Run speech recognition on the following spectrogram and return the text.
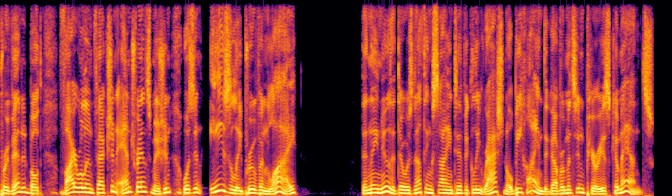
prevented both viral infection and transmission was an easily proven lie, then they knew that there was nothing scientifically rational behind the government's imperious commands.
